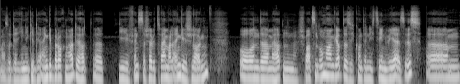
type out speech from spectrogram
Also derjenige, der eingebrochen hat, der hat äh, die Fensterscheibe zweimal eingeschlagen und ähm, er hat einen schwarzen Umhang gehabt, also ich konnte nicht sehen, wer es ist. Ähm,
